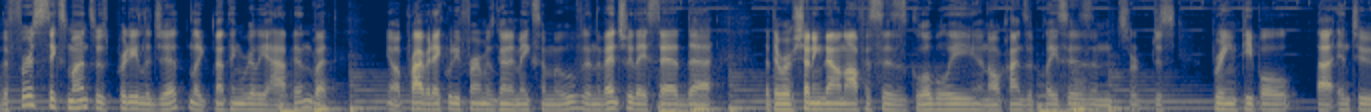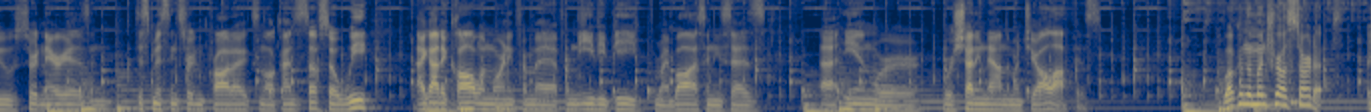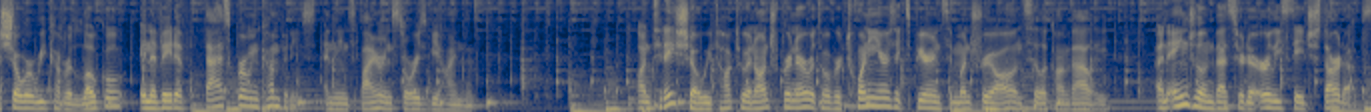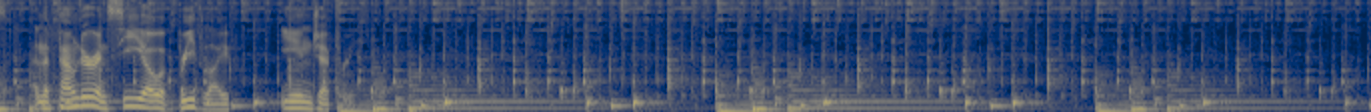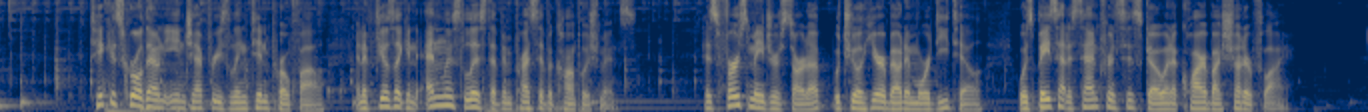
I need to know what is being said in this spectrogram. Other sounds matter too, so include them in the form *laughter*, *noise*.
The first six months was pretty legit, like nothing really happened, but you know, a private equity firm is going to make some moves, and eventually they said uh, that they were shutting down offices globally in all kinds of places and sort of just bringing people uh, into certain areas and dismissing certain products and all kinds of stuff. So we, I got a call one morning from a, from the EVP from my boss, and he says, uh, "Ian, we're we're shutting down the Montreal office." Welcome to Montreal Startups, a show where we cover local, innovative, fast growing companies and the inspiring stories behind them. On today's show, we talk to an entrepreneur with over 20 years' experience in Montreal and Silicon Valley, an angel investor to early stage startups, and the founder and CEO of Breathe Life, Ian Jeffrey. Take a scroll down Ian Jeffrey's LinkedIn profile, and it feels like an endless list of impressive accomplishments. His first major startup, which you'll hear about in more detail, was based out of San Francisco and acquired by Shutterfly.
